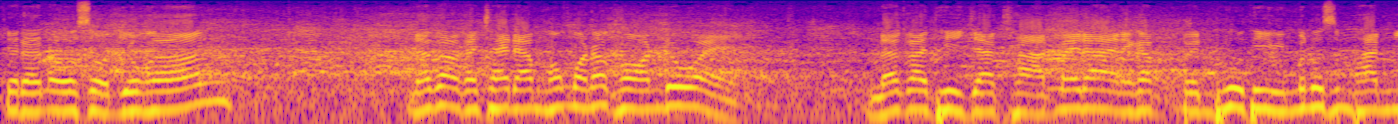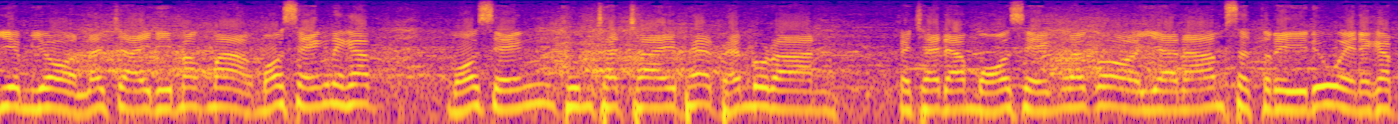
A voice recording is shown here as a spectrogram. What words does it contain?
เจริญโอสถยงเหิงแล้วก็กระชายดำของมอนครด้วย แล้วก็ที่จะขาดไม่ได้นะครับ เป็นผู้ที่มีมนุษยสัมพันธ์เยี่ยมยอดและใจดีมากๆ หมอเสงนะครับ หมอเสงคุณชัดชัยแพทย์แผนโบราณ กระชายดำหมอเสงแล้วก็ยาน้ำสตรีด้วยนะครับ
